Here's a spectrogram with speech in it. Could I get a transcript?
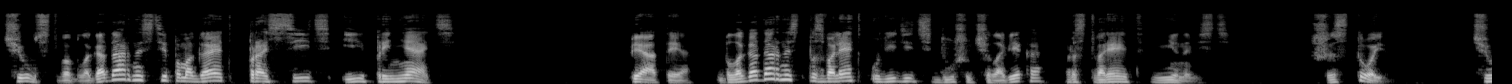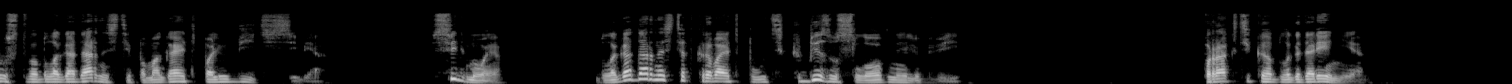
Чувство благодарности помогает просить и принять. Пятое. Благодарность позволяет увидеть душу человека, растворяет ненависть. Шестое. Чувство благодарности помогает полюбить себя. Седьмое. Благодарность открывает путь к безусловной любви. Практика благодарения.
